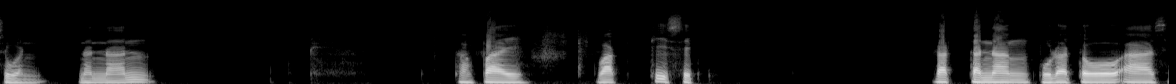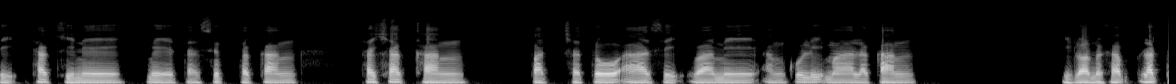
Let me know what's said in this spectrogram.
ส่วนนั้นๆ ต่อไปวรรคที่สิบรัตนังปุรโตอาสิทักขิเน เมตสุตตะกังทัชักคัง ปัจฉโตอาสิวาเมอังคุลิมาละกัง อีกรอบนะครับ รัต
